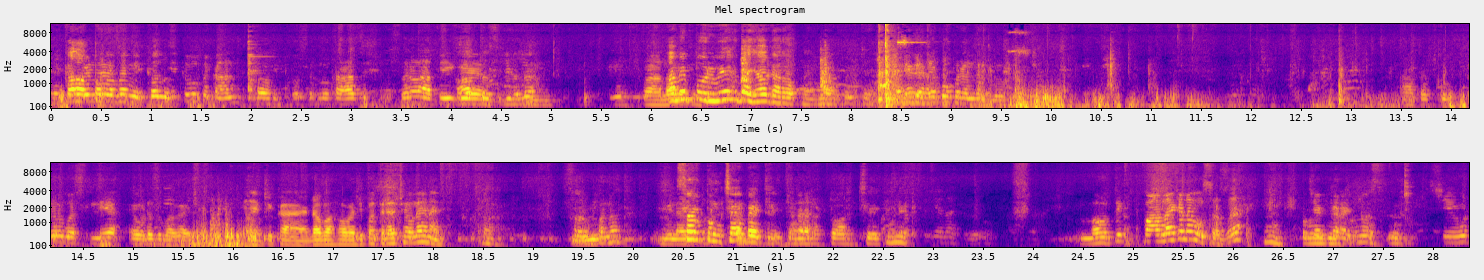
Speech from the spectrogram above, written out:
निकाल निकाल आतच गेलं आम्ही पूर्वी एकदा ह्या घरात नाही. आता कुठं बसली एवढंच बघायचं. याची काय डबा हवा ती पत्र्यात ठेवलाय ना सरपण सर तुमच्या बॅटरी टॉर्च एक मिनिट बहुतेक पालाय का नाही उसाचा चेक करायचं. शेवट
